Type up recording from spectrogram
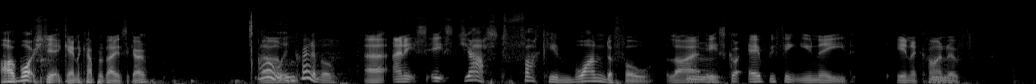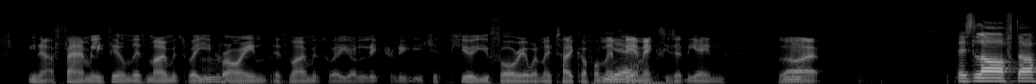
I watched it again a couple of days ago. Oh, incredible! Uh, and it's it's just fucking wonderful. Like Hmm. it's got everything you need in a kind of you know a family film. There's moments where you're crying. There's moments where you're literally it's just pure euphoria when they take off on their Yeah. BMXs at the end. Like There's laughter.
